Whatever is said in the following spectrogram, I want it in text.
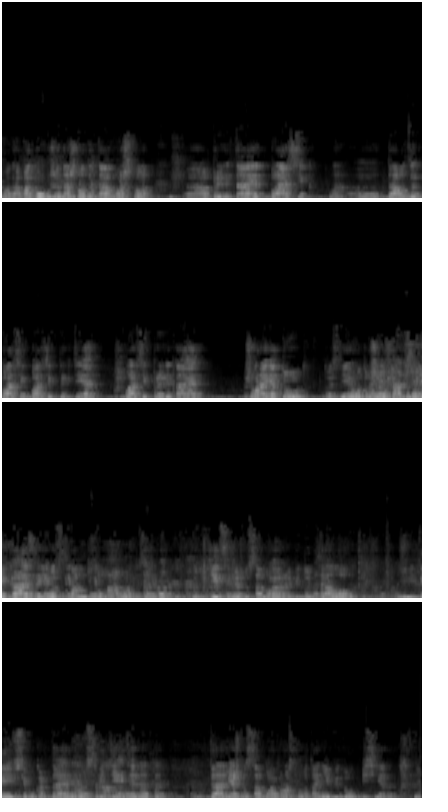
Вот, а потом уже дошло до того, что э, прилетает Барсик, э, да, он за- Барсик, Барсик, ты где? Барсик прилетает, Жора, я тут. То есть, и вот уже коммуникация идет, там с ума можно сойти. И птицы между собой ведут диалог. И ты всему, когда этому свидетель, это, да, между собой просто вот они ведут беседы. Это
